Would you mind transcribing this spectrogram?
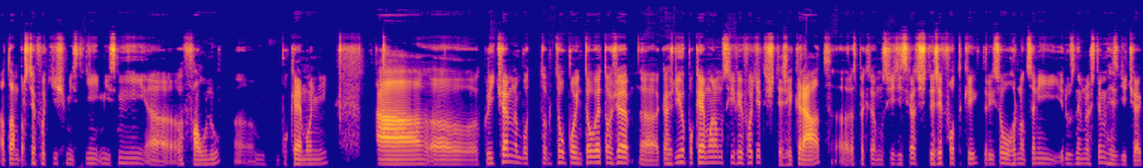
a tam prostě fotíš místní, místní eh, faunu, pokémoní a uh, klíčem nebo to, tou pointou je to, že uh, každýho Pokémona musíš vyfotit čtyřikrát, uh, respektive musíš získat čtyři fotky, které jsou hodnocený různým množstvím hvězdiček.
